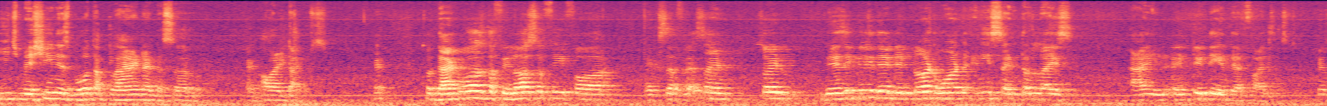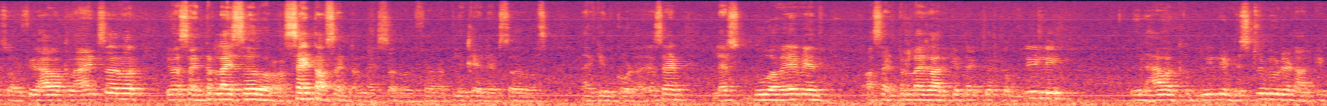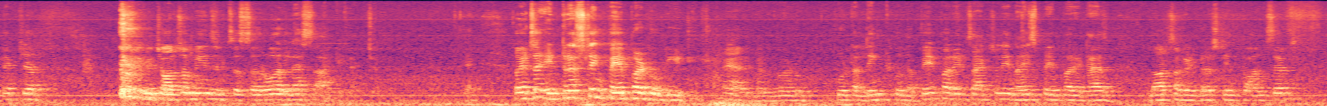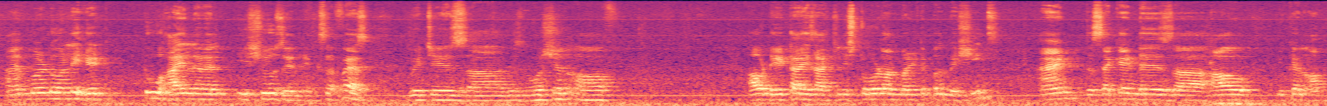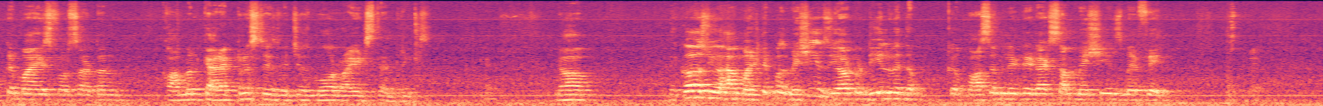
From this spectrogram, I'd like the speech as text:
each machine is both a client and a server at all times. Okay? So that was the philosophy for XFS and so it, basically they did not want any centralized uh, entity in their file system. Okay? So if you have a client server, you have a centralized server or a set of centralized servers for replicated servers in Coda. I said, let's do away with a centralized architecture completely. We'll have a completely distributed architecture which also means it's a serverless architecture. Okay. So it's an interesting paper to read. Yeah, I'm going to put a link to the paper. It's actually a nice paper. It has lots of interesting concepts. I'm going to only hit two high level issues in XFS, which is uh, this notion of how data is actually stored on multiple machines. And the second is uh, how you can optimize for certain common characteristics, which is more writes than reads. Now, because you have multiple machines, you have to deal with the possibility that some machines may fail.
